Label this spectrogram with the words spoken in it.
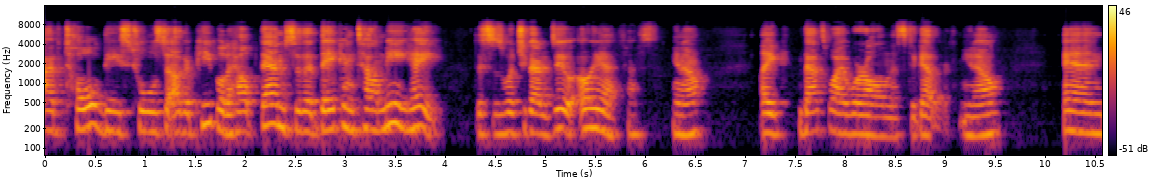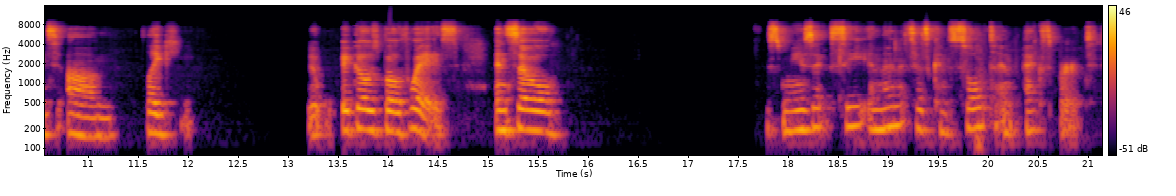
I've told these tools to other people to help them so that they can tell me, hey, this is what you got to do. Oh, yeah, you know, like that's why we're all in this together, you know? And um, like, it, it goes both ways. And so, this music, see, and then it says consult an expert.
